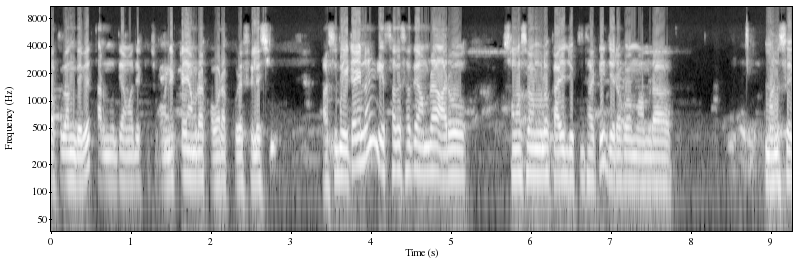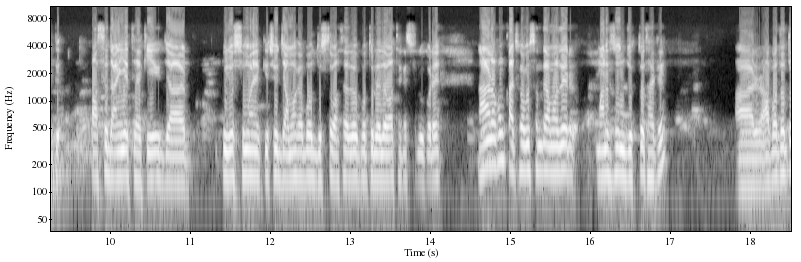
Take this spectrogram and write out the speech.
রক্তদান দেবে। তার মধ্যে আমাদের কিছু, অনেকটাই আমরা কভার আপ করে ফেলেছি। আর শুধু এটাই নয়, এর সাথে সাথে আমরা আরও সমাজসেবামূলক কাজে যুক্ত থাকি। যেরকম আমরা মানুষের পাশে দাঁড়িয়ে থাকি, যার পুজোর সময় কিছু জামা কাপড় দুস্থ বাচ্চাদের উপর তুলে দেওয়া থেকে শুরু করে নানা রকম কাজকর্মের সাথে আমাদের মানুষজন যুক্ত থাকে। আর আপাতত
